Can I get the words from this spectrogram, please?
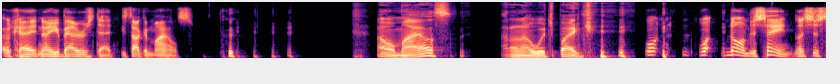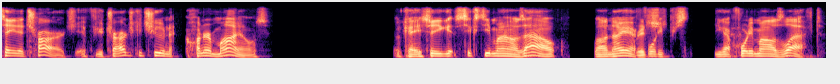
Okay, now your battery's dead. He's talking miles. Oh, miles. I don't know which bike. What? No, I'm just saying. Let's just say the charge. If your charge gets you 100 miles, okay, so you get 60 miles out. Well, now you're at Rich- 40. You got 40 miles left.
